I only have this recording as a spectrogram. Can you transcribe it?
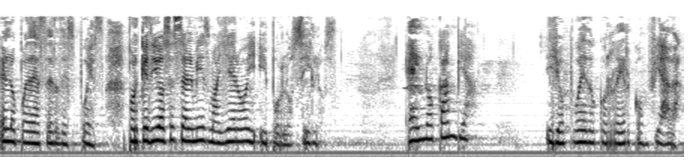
Él lo puede hacer después, porque Dios es el mismo ayer, hoy y por los siglos. Él no cambia y yo puedo correr confiada.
